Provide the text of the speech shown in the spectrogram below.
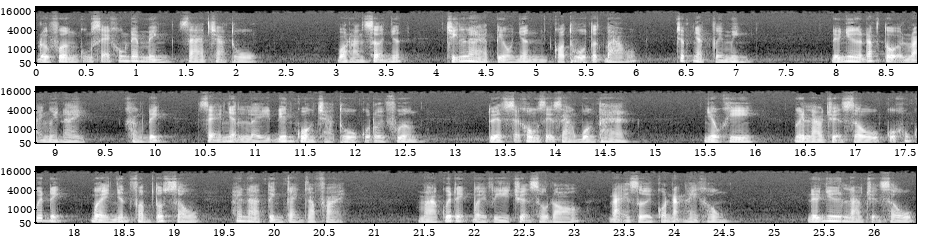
Đối phương cũng sẽ không đem mình ra trả thù. Bọn hắn sợ nhất Chính là tiểu nhân có thù tất báo, Chấp nhặt với mình. Nếu như đắc tội loại người này, Khẳng định sẽ nhận lấy điên cuồng trả thù của đối phương. Tuyệt sẽ không dễ dàng buông tha. Nhiều khi, Người làm chuyện xấu cũng không quyết định Bởi nhân phẩm tốt xấu Hay là tình cảnh gặp phải, Mà quyết định bởi vì chuyện xấu đó Đại giới có nặng hay không. Nếu như làm chuyện xấu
